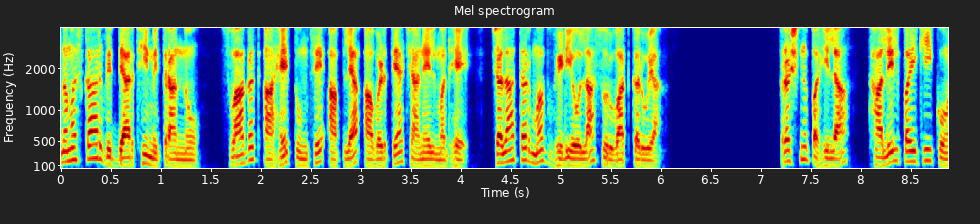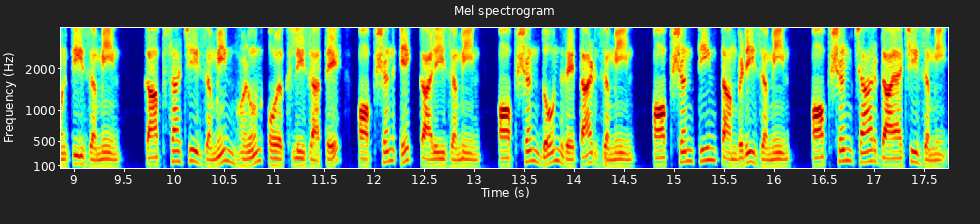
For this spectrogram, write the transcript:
नमस्कार विद्यार्थी मित्रांनो स्वागत आहे तुमचे आपल्या आवडत्या चॅनेलमध्ये. चला तर मग व्हिडिओला सुरुवात करूया. प्रश्न पहिला खालीलपैकी कोणती जमीन कापसाची जमीन म्हणून ओळखली जाते? ऑप्शन एक काळी जमीन. ऑप्शन दोन रेताड जमीन. ऑप्शन तीन तांबडी जमीन. ऑप्शन चार गाळाची जमीन.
